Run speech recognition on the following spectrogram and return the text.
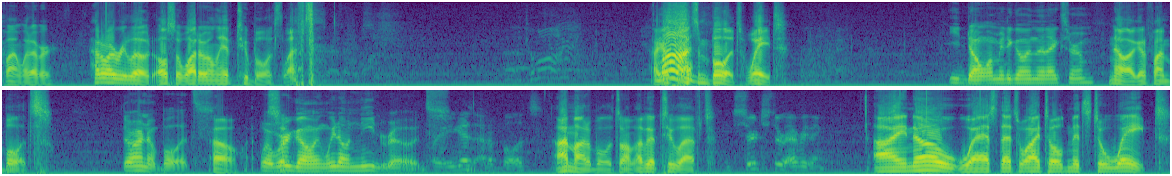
Fine, whatever. How do I reload? Also, why do I only have two bullets left? I Come gotta on! find some bullets. Wait. You don't want me to go in the next room? No, I gotta find bullets. There are no bullets. Oh. Where so- we're going, we don't need roads. Wait, are you guys out of bullets? I'm out of bullets. I've got two left. Search through everything. I know, Wes. That's why I told Mitts to wait.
